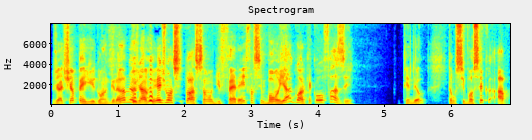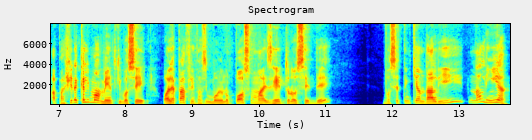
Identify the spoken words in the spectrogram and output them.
Eu já tinha perdido uma grana, eu já vejo uma situação diferente, falo assim, bom, e agora? O que é que eu vou fazer? Entendeu? Então, se você, a, a partir daquele momento que você olha para frente e fala assim, bom, eu não posso mais retroceder, você tem que andar ali na linha.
